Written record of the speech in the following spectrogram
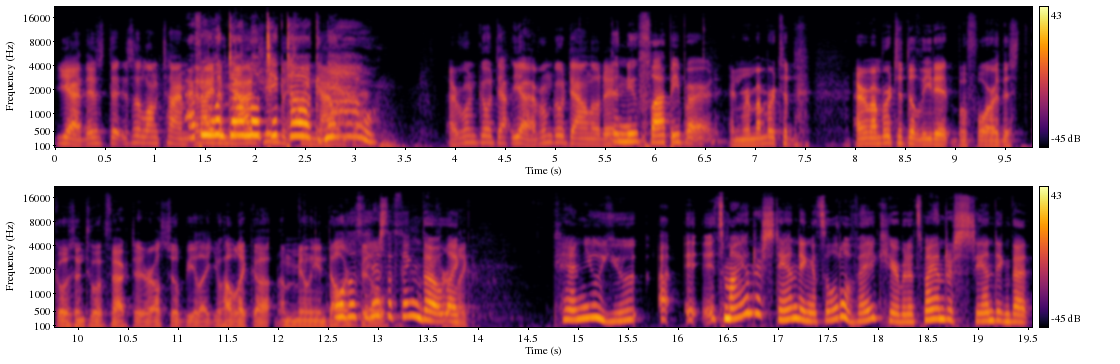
yeah, there's there's a long time. and Everyone download TikTok now. now. then- Everyone go down. Yeah, everyone go download it The new Flappy Bird. and remember to. And remember to delete it before this goes into effect, or else you'll be like you'll have like a, a million dollar Well, bill. here's the thing, though. for, Like, can you use? Uh, it, it's my understanding. It's a little vague here, but it's my understanding that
